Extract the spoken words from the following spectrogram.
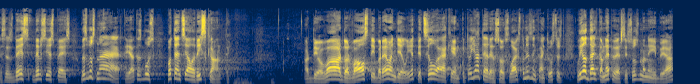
Es esmu devis iespējas, tas būs nērti, ja? tas būs potenciāli riskanti. Ar Dievu vārdu, ar valstību, ar evaņģēliju iet pie cilvēkiem, kur tev jātērē savs laiks. Tu nezini, kā viņi to uztvers. Liela daļa tam nepievērsīs uzmanību, ja?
